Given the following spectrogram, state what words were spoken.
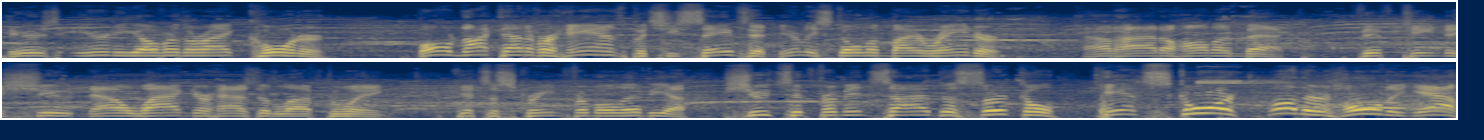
Here's Earney over the right corner. Ball knocked out of her hands, but she saves it. Nearly stolen by Rayner. Out high to Hollenbeck. 15 to shoot. Now Wagner has it left wing. Gets a screen from Olivia. Shoots it from inside the circle. Can't score. Oh, they're holding. Yeah.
